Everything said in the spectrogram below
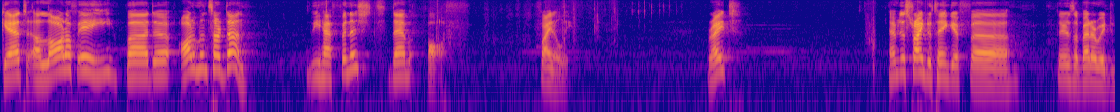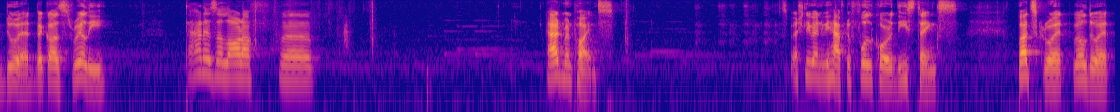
get a lot of AE, but uh, Ottomans are done. We have finished them off. Finally. Right? I'm just trying to think if uh, there's a better way to do it because really that is a lot of uh, admin points. Especially when we have to full core these things. But screw it, we'll do it.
